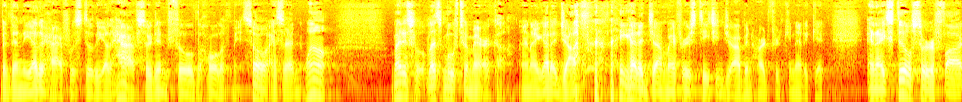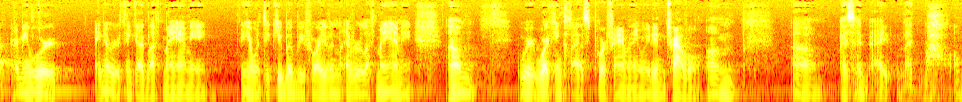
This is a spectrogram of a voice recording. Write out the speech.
But then the other half was still the other half, so it didn't fill the whole of me. So I said, well, might as well let's move to America. And I got a job. I got a job, my first teaching job in Hartford, Connecticut. And I still sort of thought, I mean, we're, I never think I'd left Miami. I think I went to Cuba before I even ever left Miami. Um, we're working class, poor family, we didn't travel. Um, uh, I said, I, like, wow,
